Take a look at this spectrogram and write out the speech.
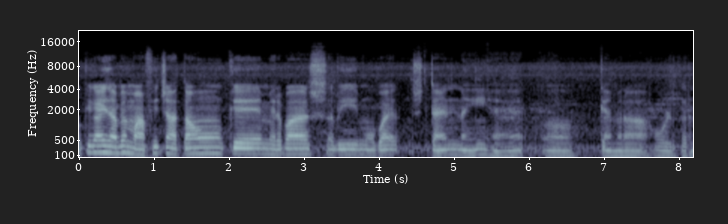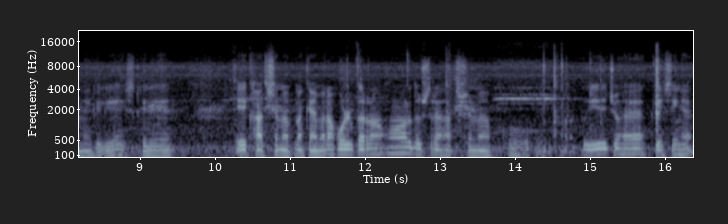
ओके गाइस यहाँ पे माफ़ी चाहता हूँ कि मेरे पास अभी मोबाइल स्टैंड नहीं है कैमरा होल्ड करने के लिए। इसके लिए एक हाथ से मैं अपना कैमरा होल्ड कर रहा हूँ और दूसरे हाथ से मैं आपको तो ये जो है केसिंग है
